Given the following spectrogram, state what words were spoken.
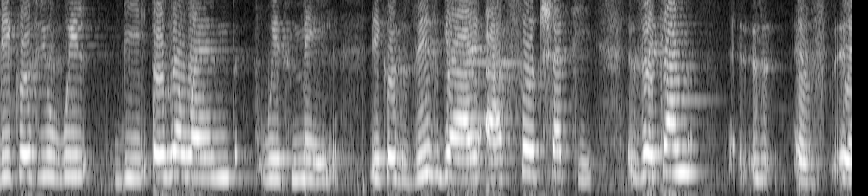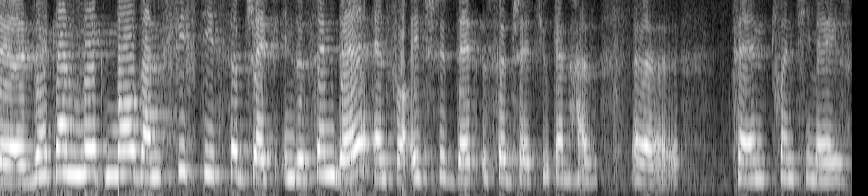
because you will be overwhelmed with mail because these guys are so chatty. They can uh, uh, they can make more than 50 subjects in the same day, and for each subject, subject you can have uh, 10, 20 mails.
